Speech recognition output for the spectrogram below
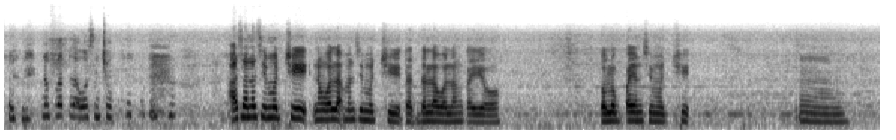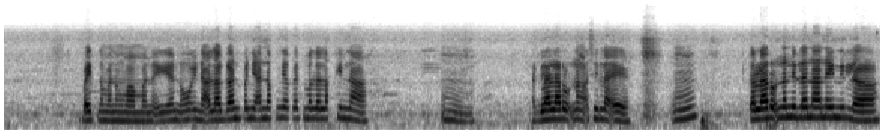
na-flat lawas ni Chuk. Asa na si Mochi? Nawala man si Mochi. Tat dalawa lang kayo. Tulog pa yun si Mochi. Hmm. Bait naman ng mama na iyan. Oh, inaalagaan pa niya anak niya kahit malalaki na. Hmm. Naglalaro na nga sila eh. Hmm. Kalaro na nila nanay nila.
